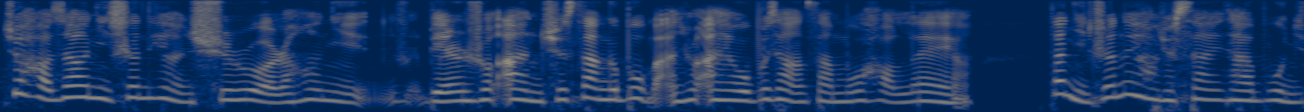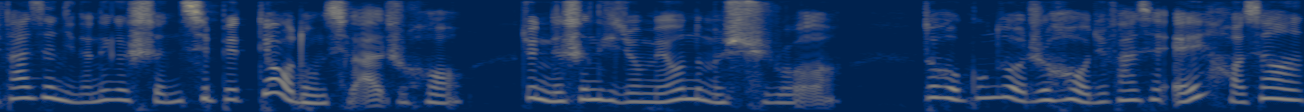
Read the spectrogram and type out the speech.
就好像你身体很虚弱，然后你别人说啊，你去散个步吧，你说哎呀，我不想散步，我好累啊。但你真的要去散一下步，你发现你的那个神气被调动起来之后，就你的身体就没有那么虚弱了。最后工作之后，我就发现，哎，好像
